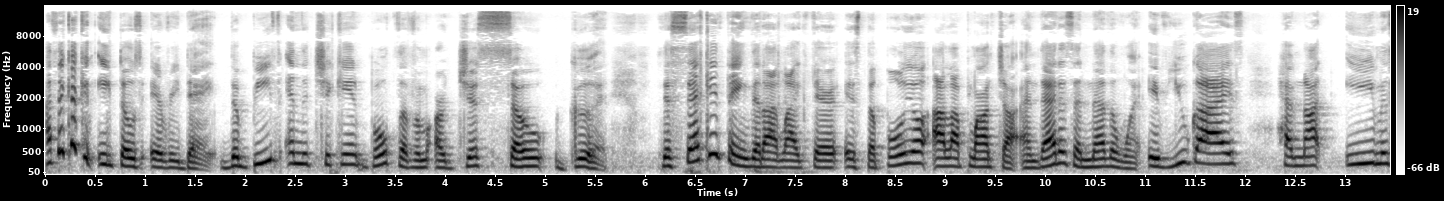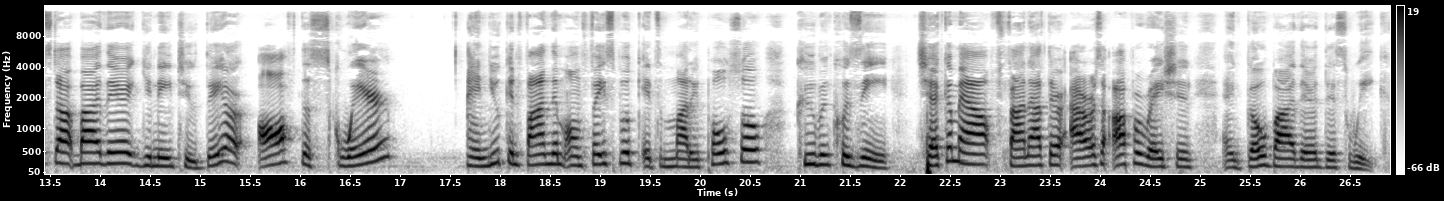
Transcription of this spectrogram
I think I could eat those every day. The beef and the chicken, both of them are just so good. The second thing that I like there is the pollo a la plancha, and that is another one. If you guys have not even stopped by there, you need to. They are off the square, and you can find them on Facebook. It's Mariposa Cuban Cuisine. Check them out, find out their hours of operation, and go by there this week.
